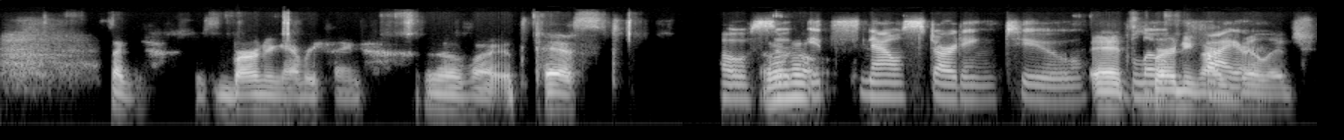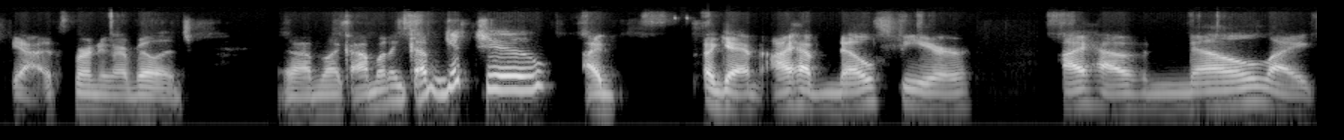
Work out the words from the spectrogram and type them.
It's like it's burning everything. It was like it's pissed. Oh, so it's now starting to It's blow burning fire. our village. Yeah, it's burning our village. And I'm like, I'm gonna come get you. I again, I have no fear. I have no like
